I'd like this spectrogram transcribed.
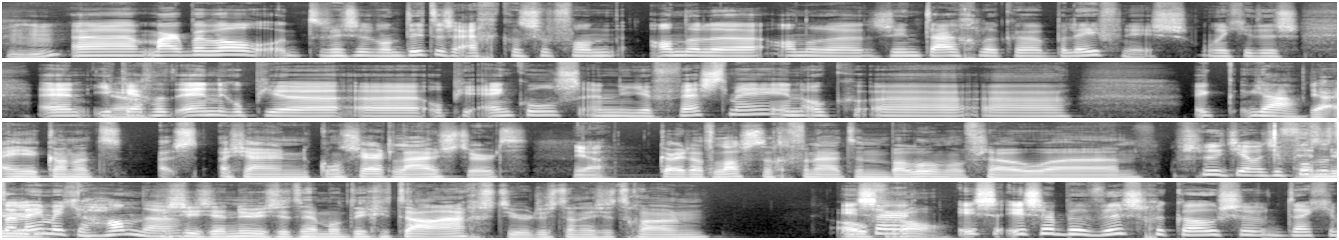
Mhm. Eh, maar ik ben wel, tenminste, want dit is eigenlijk een soort van andere, andere zintuigelijke belevenis. Omdat je dus, en je Ja. krijgt het en op je, eh, op je enkels en je vest mee. En ook, eh, eh, ik, ja, Ja, en je kan het, als, als jij een concert luistert, Ja. Kan je dat lastig vanuit een ballon of zo. eh, absoluut. Ja, want je voelt het nu- alleen met je handen. Precies, en nu is het helemaal digitaal aangestuurd, dus dan is het gewoon Is er, overal. is, is er bewust gekozen dat je,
